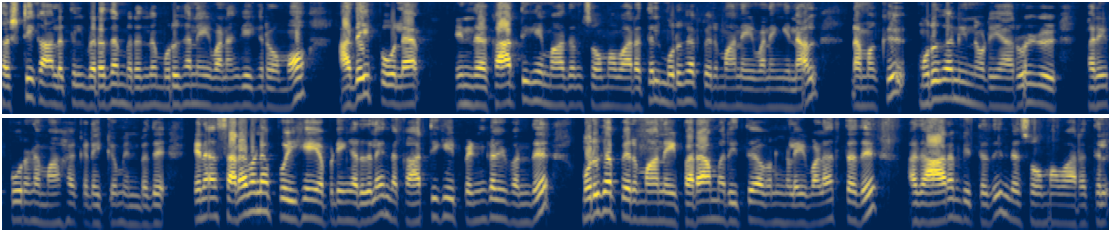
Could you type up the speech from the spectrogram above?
சஷ்டி காலத்தில் விரதம் இருந்து முருகனை வணங்குகிறோமோ அதை போல இந்த கார்த்திகை மாதம் சோமவாரத்தில் முருகப்பெருமானை வணங்கினால் நமக்கு முருகனினுடைய அருள் பரிபூரணமாக கிடைக்கும் என்பது. ஏன்னா சரவண பொய்கை அப்படிங்கிறதுல இந்த கார்த்திகை பெண்கள் வந்து முருகப்பெருமானை பராமரித்து அவங்களை வளர்த்தது அது ஆரம்பித்தது இந்த சோமவாரத்தில்.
